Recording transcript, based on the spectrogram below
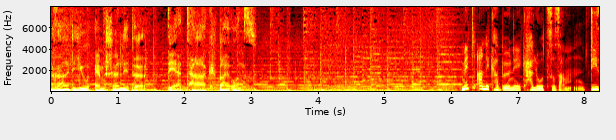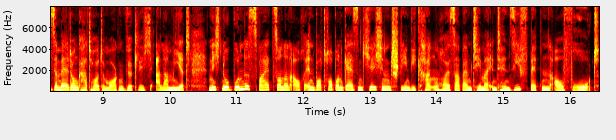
Radio Emscher Lippe. Der Tag bei uns. Mit Annika Böhnig, hallo zusammen. Diese Meldung hat heute Morgen wirklich alarmiert. Nicht nur bundesweit, sondern auch in Bottrop und Gelsenkirchen stehen die Krankenhäuser beim Thema Intensivbetten auf Rot.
